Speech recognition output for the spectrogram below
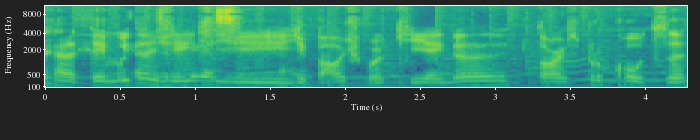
Cara, tem muita Cara, gente assim, de, de Baltimore que ainda torce pro Colts, né?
